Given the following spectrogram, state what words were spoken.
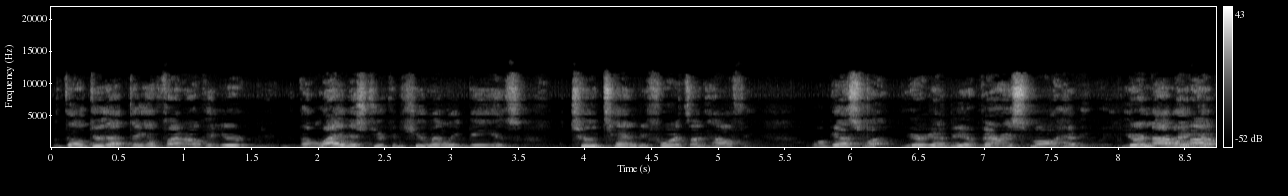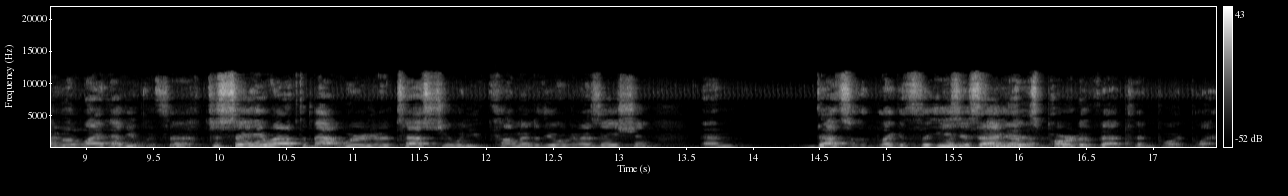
But they'll do that thing and find out, okay, you're the lightest you can humanly be is 210 before it's unhealthy. Well, guess what? You're going to be a very small heavyweight. You're not you allowed to go to light heavyweight. Just say, hey, right off the bat, we're going to test you when you come into the organization, and that's like it's the But easiest that thing. is part of that 10 point plan.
